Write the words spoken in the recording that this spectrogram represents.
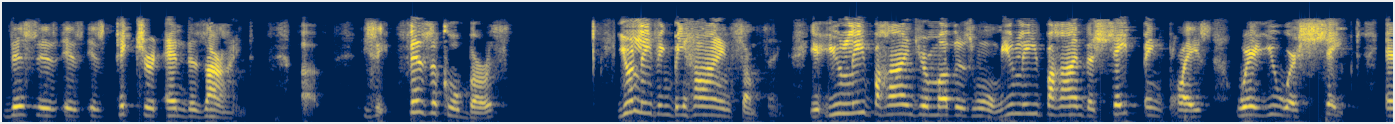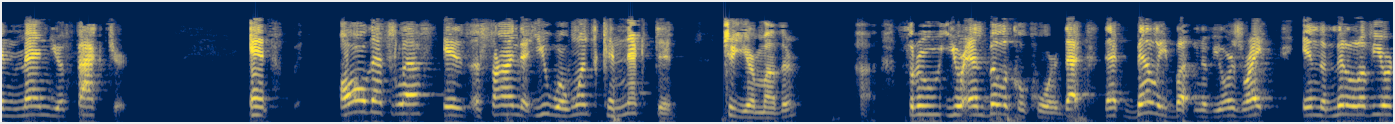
this is, is, is pictured and designed. Uh, you see, physical birth You're leaving behind something. You, you, leave behind your mother's womb. You leave behind the shaping place where you were shaped and manufactured. And all that's left is a sign that you were once connected to your mother uh, through your umbilical cord. That, that belly button of yours, right in the middle of your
